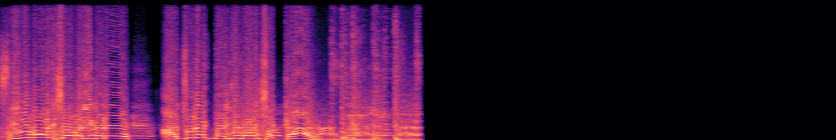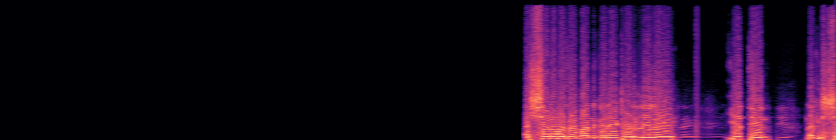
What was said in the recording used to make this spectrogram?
सी अजून एक दर्जेदार षटकार. आश्चर्यमध्ये मानकरी ठरलेला आहे. येतील नक्की ष-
